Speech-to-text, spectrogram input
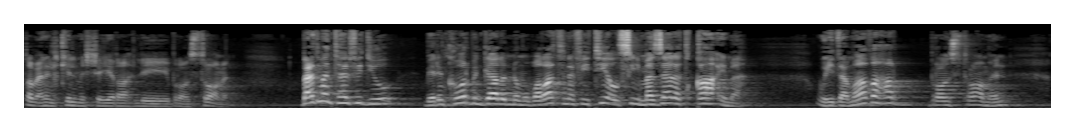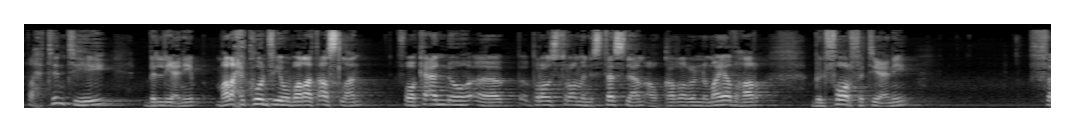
طبعا الكلمة الشهيرة لبرون سترومان. بعد ما انتهى الفيديو بيرن كوربن قال إنه مباراتنا في TLC ما زالت قائمة. وإذا ما ظهر برون سترومان راح تنتهي بال يعني ما راح يكون في مباراة أصلا. فوكانه آه، برون سترومان استسلم أو قرر إنه ما يظهر بال forfeit يعني. ف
